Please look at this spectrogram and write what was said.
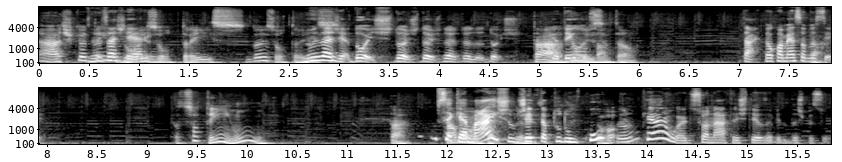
Ah, acho que eu Não tenho exagerem. dois ou três. Dois ou três. Não exagera. Dois, dois, dois, dois, dois, dois. Tá, eu tenho dois um só. então. Tá, então começa você. Eu só tenho um? Tá. Você Tá quer bom, mais? então, Do jeito que tá tudo um cu? Eu vou- Eu não quero adicionar a tristeza à vida das pessoas.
